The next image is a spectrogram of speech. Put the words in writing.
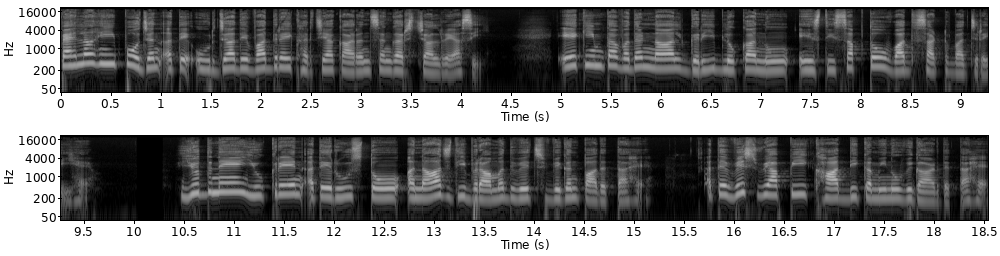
ਪਹਿਲਾਂ ਹੀ ਭੋਜਨ ਅਤੇ ਊਰਜਾ ਦੇ ਵੱਧ ਰਹੇ ਖਰਚਿਆਂ ਕਾਰਨ ਸੰਘਰਸ਼ ਚੱਲ ਰਿਹਾ ਸੀ। ਇਹ ਕੀਮਤਾਂ ਵਧਣ ਨਾਲ ਗਰੀਬ ਲੋਕਾਂ ਨੂੰ ਇਸ ਦੀ ਸਭ ਤੋਂ ਵੱਧ ਸੱਟ ਵੱਜ ਰਹੀ ਹੈ। ਯੁੱਧ ਨੇ ਯੂਕਰੇਨ ਅਤੇ ਰੂਸ ਤੋਂ ਅਨਾਜ ਦੀ ਬਰਾਮਦ ਵਿੱਚ ਵਿਘਨ ਪਾ ਦਿੱਤਾ ਹੈ ਅਤੇ ਵਿਸ਼ਵ ਵਿਆਪੀ ਖਾਦ ਦੀ ਕਮੀ ਨੂੰ ਵਿਗਾੜ ਦਿੱਤਾ ਹੈ।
